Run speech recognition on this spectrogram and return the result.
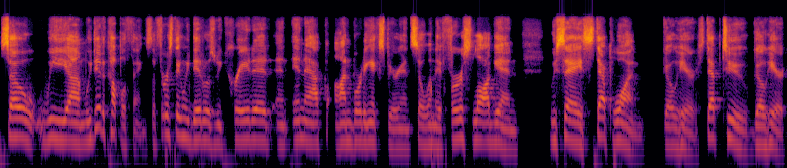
so we um, we did a couple things. The first thing we did was we created an in-app onboarding experience. So when they first log in, we say step one, go here. Step two, go here,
